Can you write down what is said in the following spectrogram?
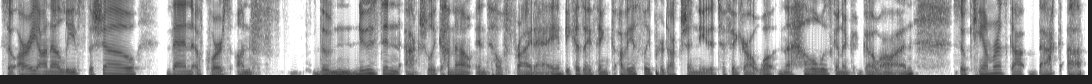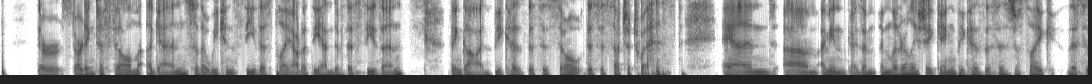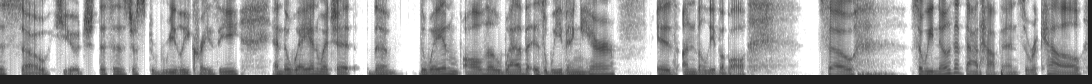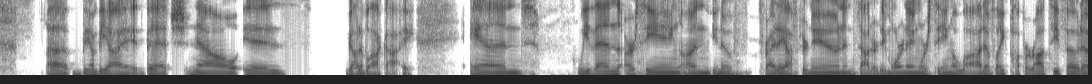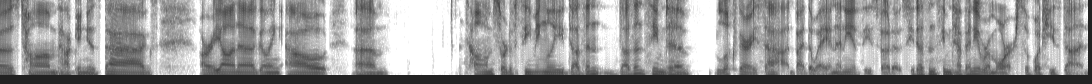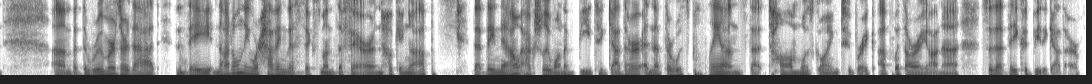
So ariana leaves the show then of course on f- the news didn't actually come out until friday because i think obviously production needed to figure out what in the hell was going to go on. So cameras got back up they're starting to film again so that we can see this play out at the end of this season. Thank God, because this is so this is such a twist. And um, I mean, guys, I'm I'm literally shaking because this is just like this is so huge. This is just really crazy. And the way in which it the the way in all the web is weaving here is unbelievable. So so we know that that happened. So Raquel uh, Bambi eyed bitch now is got a black eye. And we then are seeing on, you know, Friday afternoon and Saturday morning, we're seeing a lot of like paparazzi photos, Tom packing his bags, Ariana going out. Um, Tom sort of seemingly doesn't doesn't seem to look very sad, by the way, in any of these photos. He doesn't seem to have any remorse of what he's done. Um, but the rumors are that they not only were having this six month affair and hooking up, that they now actually want to be together and that there was plans that Tom was going to break up with Ariana so that they could be together.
